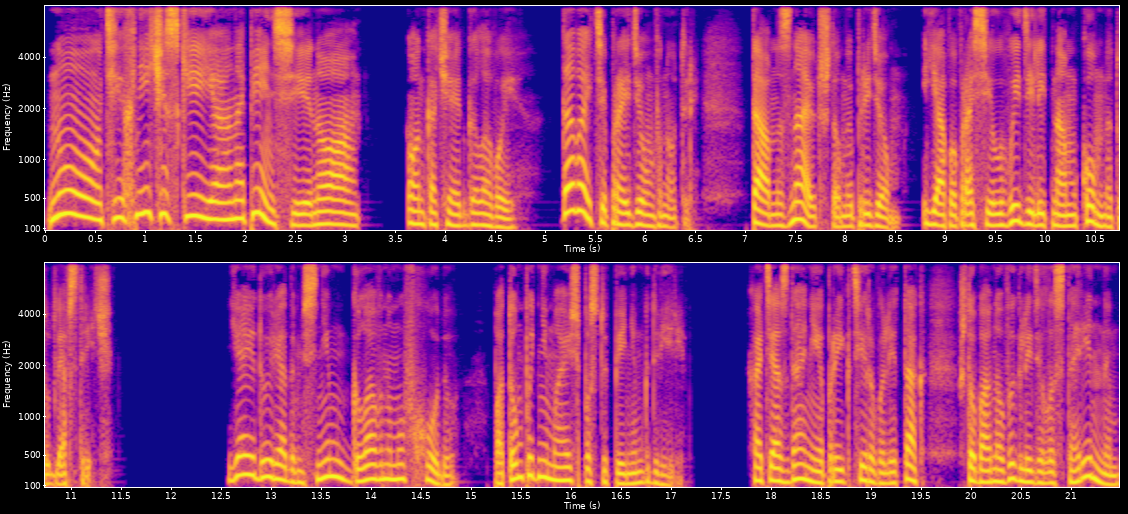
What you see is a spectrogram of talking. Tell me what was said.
«Ну, технически я на пенсии, но...» Он качает головой. «Давайте пройдем внутрь. Там знают, что мы придем. Я попросил выделить нам комнату для встреч». Я иду рядом с ним к главному входу, потом поднимаюсь по ступеням к двери. Хотя здание проектировали так, чтобы оно выглядело старинным,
